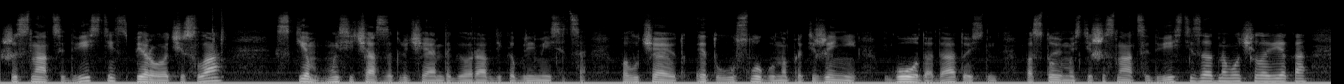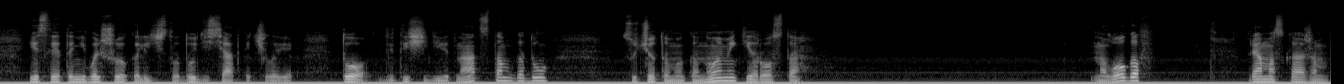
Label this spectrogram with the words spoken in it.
16 200 с первого числа, с кем мы сейчас заключаем договора в декабре месяце, получают эту услугу на протяжении года, да, то есть по стоимости 16 200 за одного человека. Если это небольшое количество, до десятка человек, то в 2019 году с учетом экономики, роста налогов, прямо скажем,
